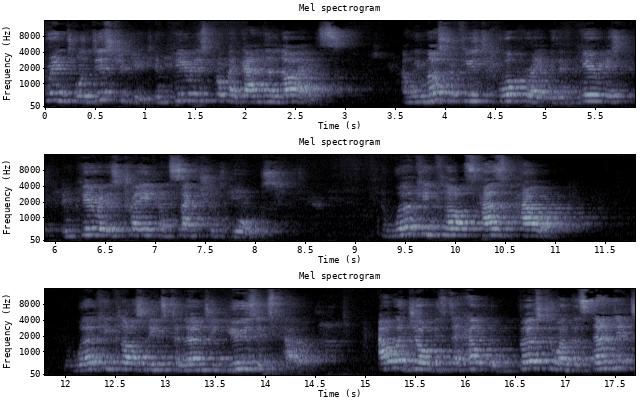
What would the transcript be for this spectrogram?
print or distribute imperialist propaganda lies. And we must refuse to cooperate with imperialist, imperialist trade and sanctions wars. The working class has power. The working class needs to learn to use its power. Our job is to help them, first to understand it,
